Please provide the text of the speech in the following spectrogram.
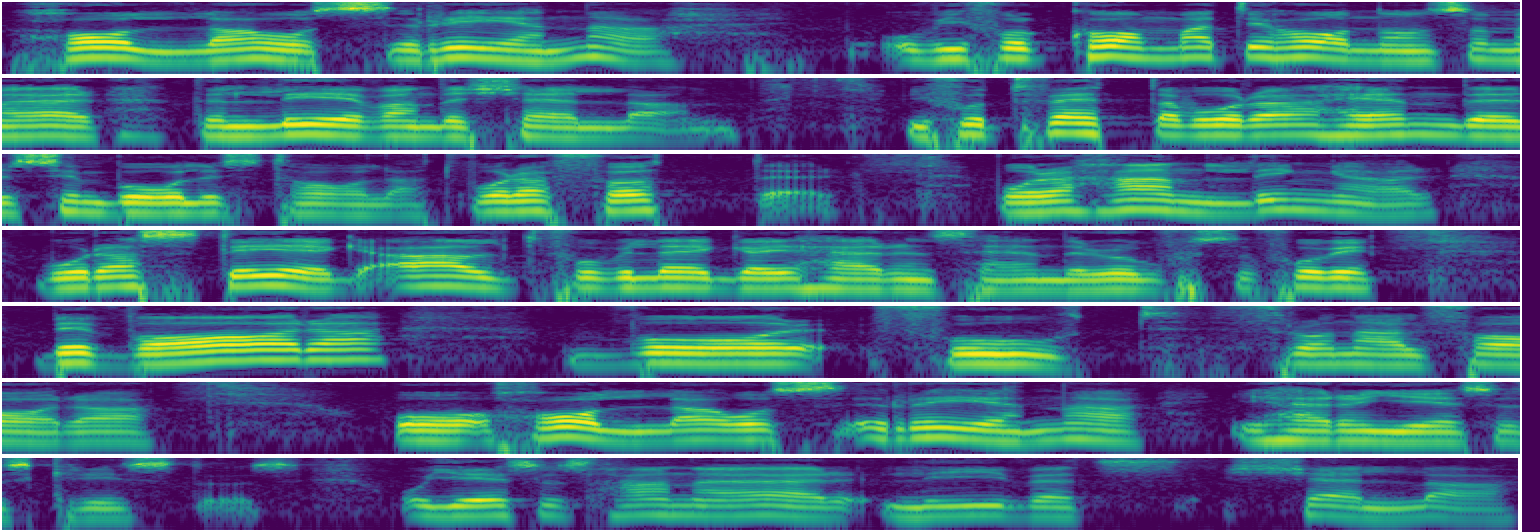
hålla oss rena. Och vi får komma till honom som är den levande källan. Vi får tvätta våra händer symboliskt talat, våra fötter, våra handlingar, våra steg. Allt får vi lägga i Herrens händer och så får vi bevara vår fot från all fara och hålla oss rena i Herren Jesus Kristus. Och Jesus han är livets källa.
